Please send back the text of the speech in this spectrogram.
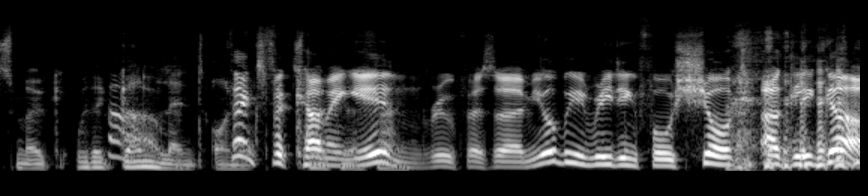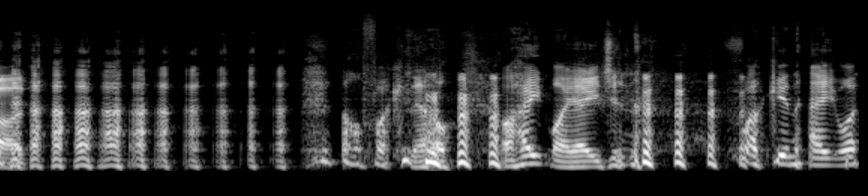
smoke with a gun lent on Thanks it. for coming a in, Rufus. Um, you'll be reading for Short, Ugly Guard. Oh fucking hell! I hate my agent. fucking hate my.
